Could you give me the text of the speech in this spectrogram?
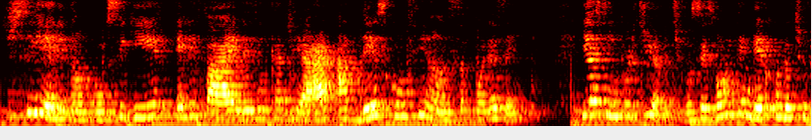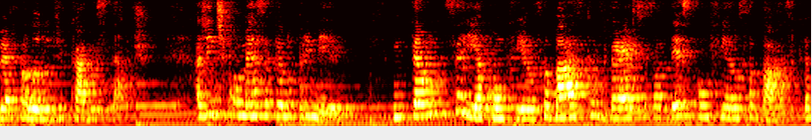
Se ele não conseguir, ele vai desencadear a desconfiança, por exemplo. E assim por diante. Vocês vão entender quando eu estiver falando de cada estágio. A gente começa pelo primeiro. Então, seria a confiança básica versus a desconfiança básica,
